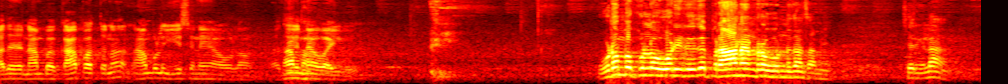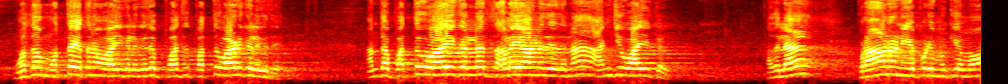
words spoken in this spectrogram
அதை நாம் காப்பாற்றினா நாமளும் ஈசனே ஆகலாம். அது. என்ன வாயு உடம்புக்குள்ளே ஓடிடுறது பிராணன்ற ஒன்று தான் சாமி. சரிங்களா? மொத மொத்தம் எத்தனை வாயுகள் இருக்குது? பத்து பத்து வாயுக்கள் இருக்குது. அந்த பத்து வாயுக்களில் தலையானது எதுனா அஞ்சு வாயுக்கள் அதில் பிராணன் எப்படி முக்கியமோ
